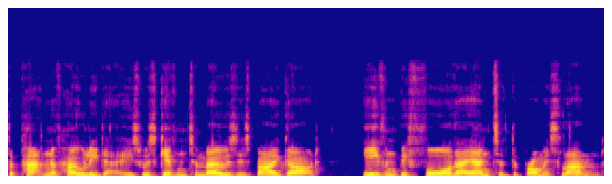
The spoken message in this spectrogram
The pattern of holy days was given to Moses by God even before they entered the Promised Land,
